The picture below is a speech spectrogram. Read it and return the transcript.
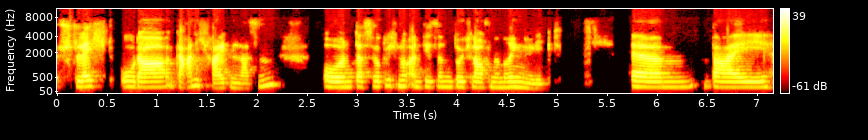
schlecht oder gar nicht reiten lassen und das wirklich nur an diesen durchlaufenden Ringen liegt. Ähm, bei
